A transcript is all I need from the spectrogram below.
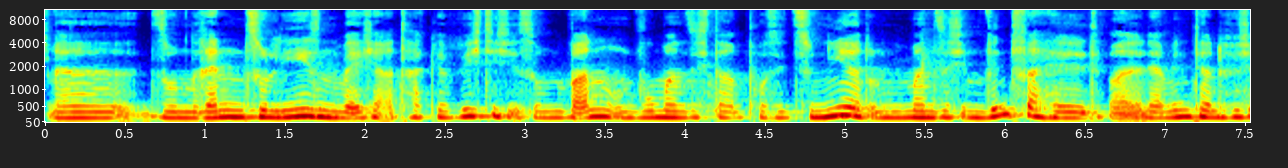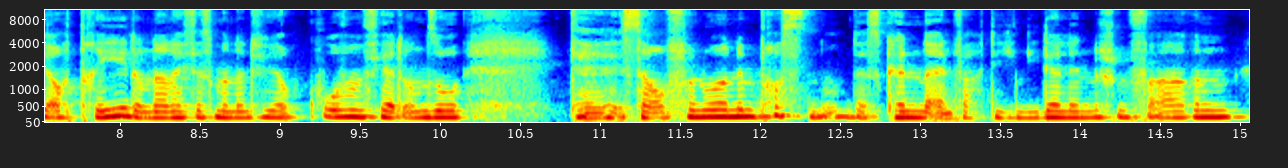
so ein Rennen zu lesen, welche Attacke wichtig ist und wann und wo man sich da positioniert und wie man sich im Wind verhält, weil der Wind ja natürlich auch dreht und dadurch, dass man natürlich auch Kurven fährt und so, der ist da auch verloren im Posten. Und das können einfach die niederländischen Fahren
